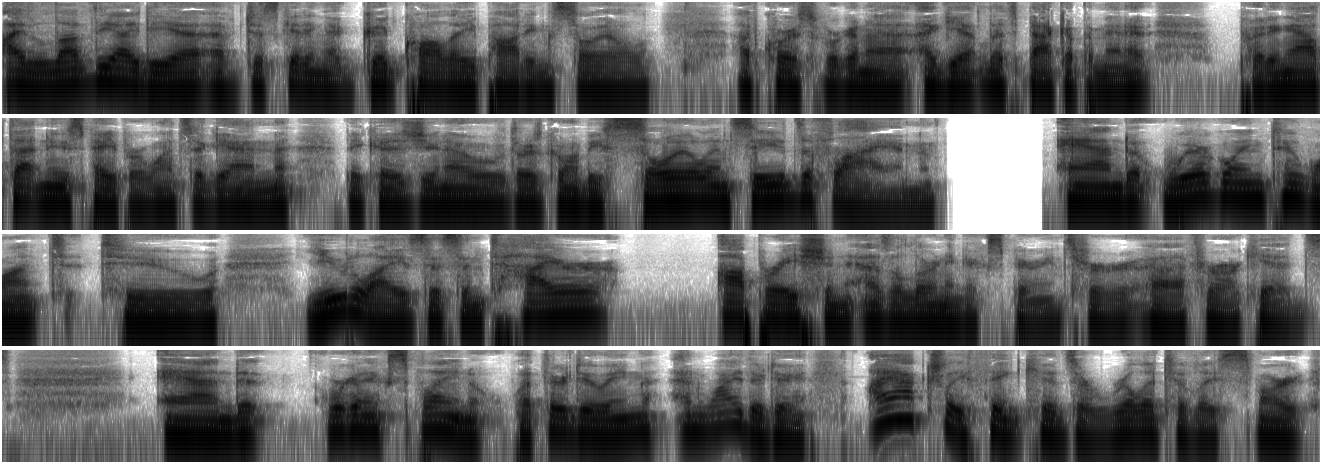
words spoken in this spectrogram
I love the idea of just getting a good quality potting soil. Of course, we're going to, again, let's back up a minute, putting out that newspaper once again, because you know, there's going to be soil and seeds a flying. And we're going to want to utilize this entire operation as a learning experience for, uh, for our kids. And we're going to explain what they're doing and why they're doing it. I actually think kids are relatively smart.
